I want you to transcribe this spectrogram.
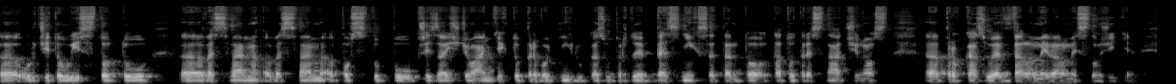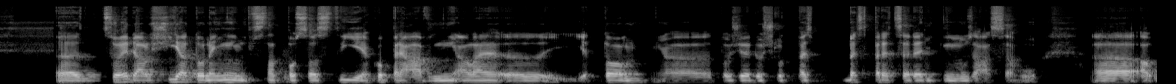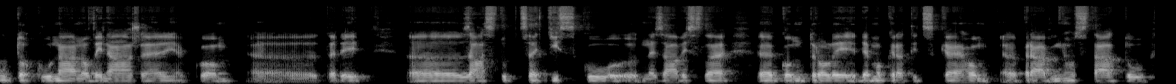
eh, určitou jistotu eh, ve svém, ve svém postupu při zajišťování těchto prvotních důkazů, protože bez nich se tento, tato trestná činnost prokazuje velmi, velmi složitě. Co je další, a to není snad poselství jako právní, ale je to to, že došlo k bezprecedentnímu zásahu eh, a útoku na novináře, jako eh, tedy eh, zástupce tisku nezávislé kontroly demokratického právního státu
